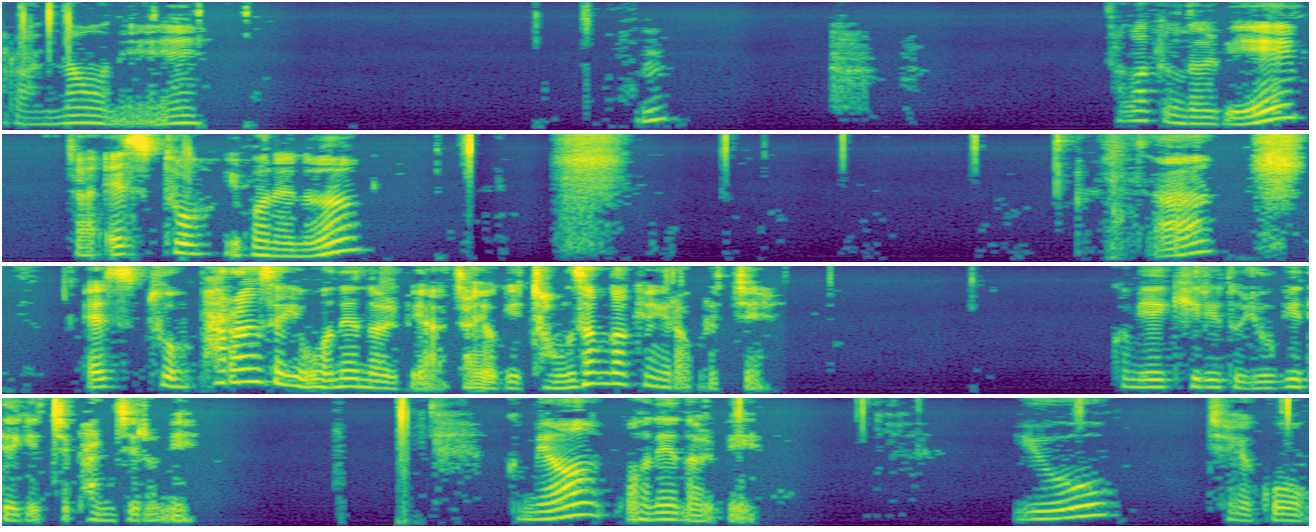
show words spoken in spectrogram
바로 안 나오네. 응? 삼각형 넓이. 자, S2 이번에는 자, S2 파란색이 원의 넓이야. 자, 여기 정삼각형이라고 그랬지. 그럼 얘 길이도 6이 되겠지, 반지름이. 그러면 원의 넓이 6 제곱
